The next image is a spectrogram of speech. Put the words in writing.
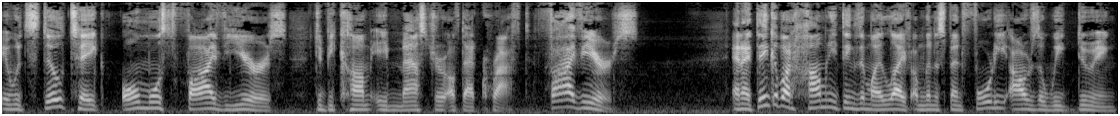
it would still take almost five years to become a master of that craft. Five years. And I think about how many things in my life I'm going to spend 40 hours a week doing.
